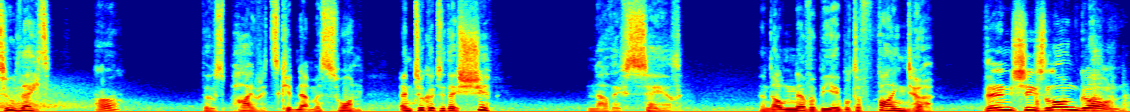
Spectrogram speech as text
Too late. Huh? Those pirates kidnapped Miss Swan and took her to their ship. Now they've sailed. And I'll never be able to find her. Then she's long gone.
